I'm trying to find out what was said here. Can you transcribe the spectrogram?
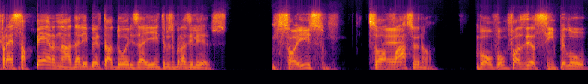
para essa perna da Libertadores aí entre os brasileiros? Só isso? Só é... fácil ou não? Bom, vamos fazer assim, pelo,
